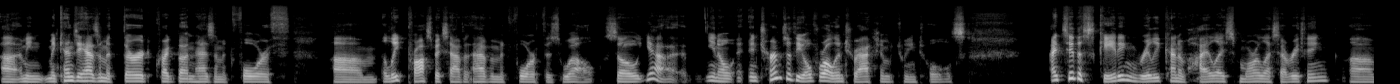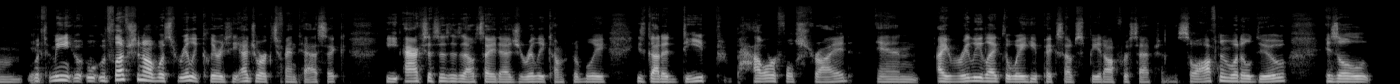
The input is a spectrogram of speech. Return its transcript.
Uh, I mean, McKenzie has him at third, Craig Button has him at fourth. Um, elite prospects have have him at fourth as well. So yeah, you know, in terms of the overall interaction between tools, I'd say the skating really kind of highlights more or less everything. Um, Yeah. With me, with Levshunov, what's really clear is the edge work's fantastic. He accesses his outside edge really comfortably. He's got a deep, powerful stride, and I really like the way he picks up speed off reception. So often, what he'll do is he'll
